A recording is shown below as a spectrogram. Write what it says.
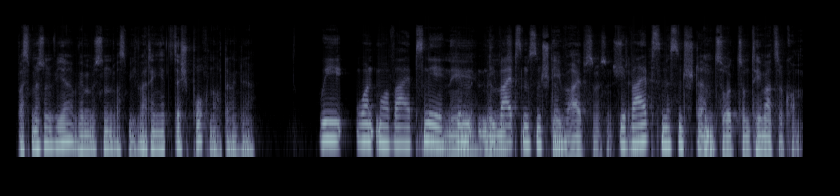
Was müssen wir? Wir müssen, was, wie war denn jetzt der Spruch noch, damit wir? We want more vibes. Nee, Nee, wir die müssen- Vibes müssen Die stimmen. Vibes müssen Die stimmen. Vibes müssen um stimmen. zurück zum Thema zu kommen.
